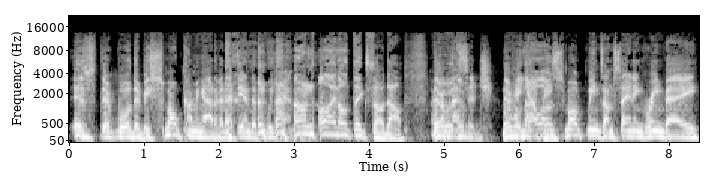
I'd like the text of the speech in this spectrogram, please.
Is there will there be smoke coming out of it at the end of the weekend? Oh no, I don't think so. No. Like a will- message. There, Like will a yellow be. smoke means I'm staying in Green Bay.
